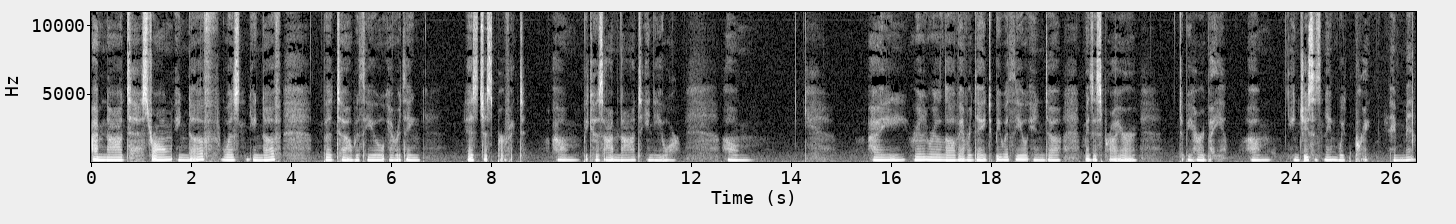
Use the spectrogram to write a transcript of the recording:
I'm not strong enough, was enough but uh, with you, everything is just perfect um, because I'm not in your. Um, I really, really love every day to be with you and uh, make this prayer to be heard by you. Um, in Jesus' name we pray. Amen.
